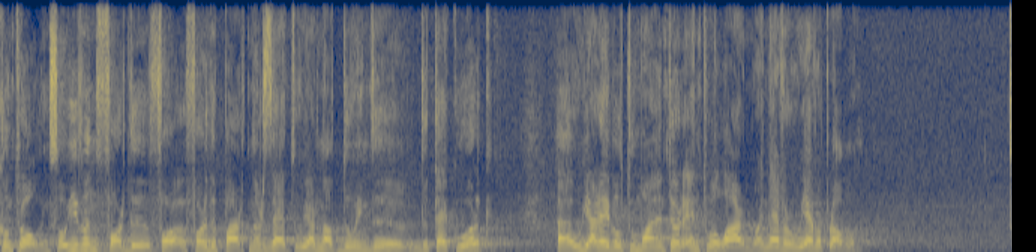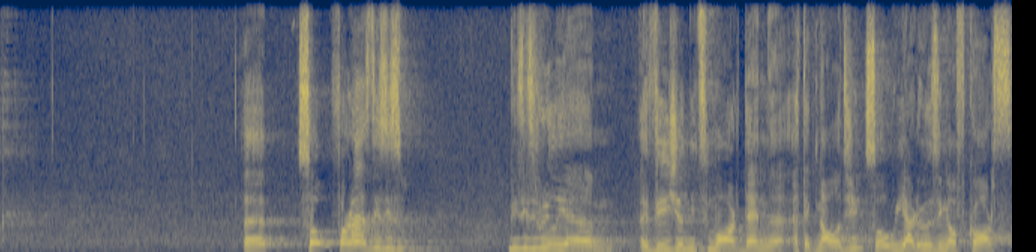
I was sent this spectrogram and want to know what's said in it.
controlling. So even for the, for, for the partners that we are not doing the, the tech work, uh, we are able to monitor and to alarm whenever we have a problem. Uh, so for us, this is, this is really a, a vision. It's more than a technology. So we are using, of course,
